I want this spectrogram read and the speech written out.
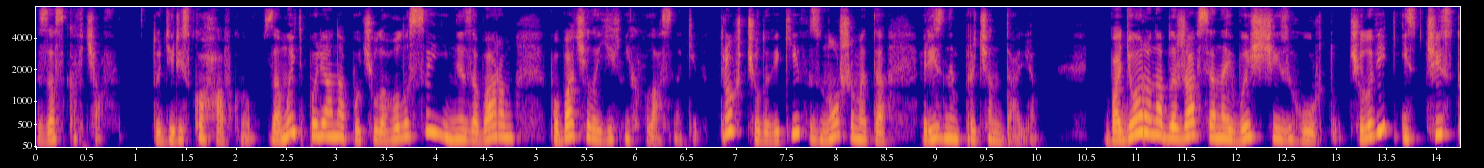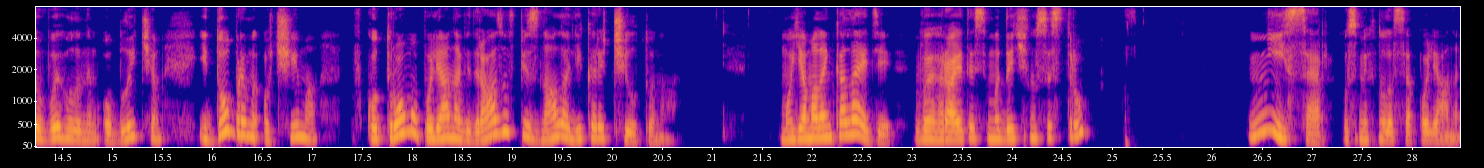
заскавчав. Тоді різко гавкнув. Замить поляна почула голоси і незабаром побачила їхніх власників трьох чоловіків з ношами та різним причандаллям. Бадьоро наближався найвищий з гурту чоловік із чисто виголеним обличчям і добрими очима, в котрому поляна відразу впізнала лікаря Чілтона. Моя маленька леді, ви граєтесь в медичну сестру? Ні, сер, усміхнулася Поляна.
